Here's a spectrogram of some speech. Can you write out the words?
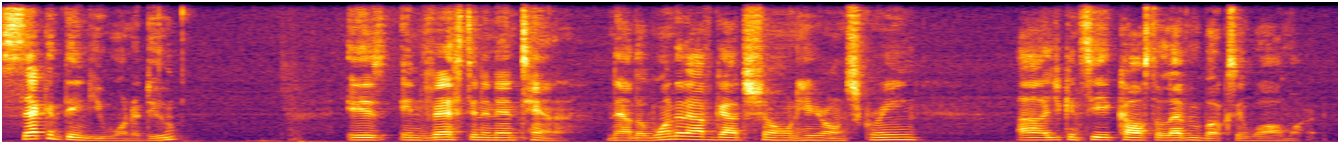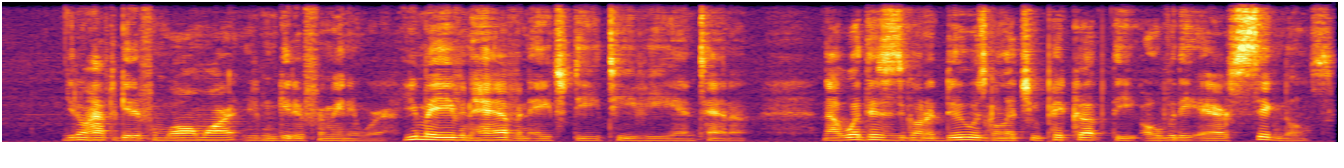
Second thing you want to do is invest in an antenna. Now the one that I've got shown here on screen, uh, you can see it costs 11 bucks at Walmart. You don't have to get it from Walmart. You can get it from anywhere. You may even have an HD TV antenna. Now what this is going to do is going to let you pick up the over-the-air signals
